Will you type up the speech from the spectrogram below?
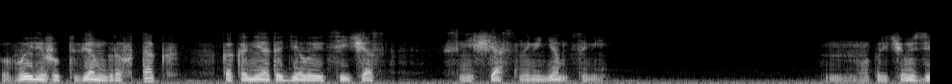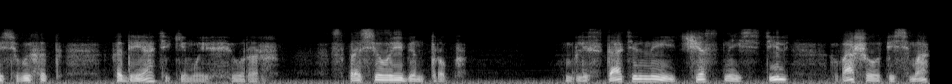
вырежут венгров так, как они это делают сейчас с несчастными немцами. «Но при чем здесь выход к Адриатике, мой фюрер?» — спросил Риббентроп. «Блистательный и честный стиль вашего письма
